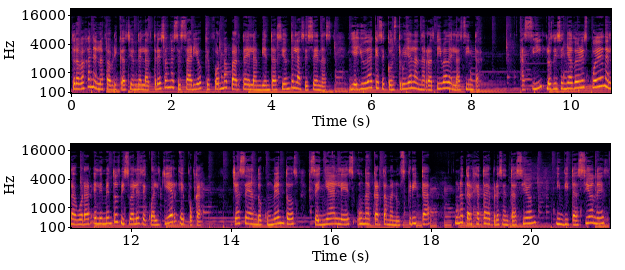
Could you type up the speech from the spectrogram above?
trabajan en la fabricación del atrezo necesario que forma parte de la ambientación de las escenas y ayuda a que se construya la narrativa de la cinta. Así, los diseñadores pueden elaborar elementos visuales de cualquier época, ya sean documentos, señales, una carta manuscrita, una tarjeta de presentación, invitaciones,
